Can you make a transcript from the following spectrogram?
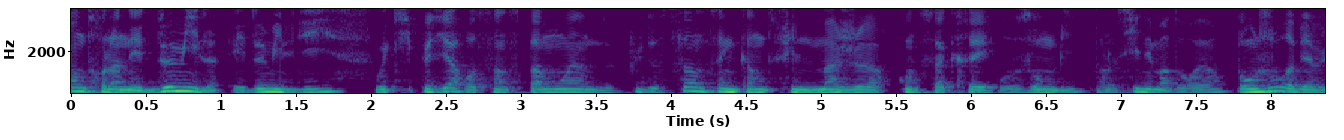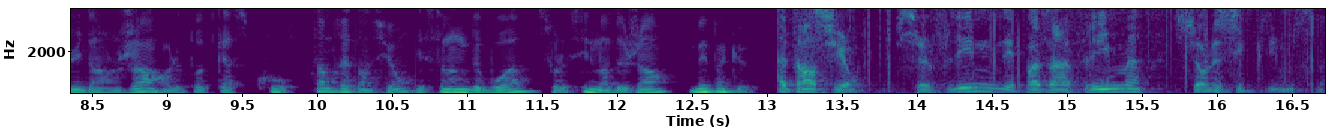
Entre l'année 2000 et 2010, Wikipédia recense pas moins de plus de 150 films majeurs consacrés aux zombies dans le cinéma d'horreur. Bonjour et bienvenue dans Genre, le podcast court, sans prétention et sans langue de bois sur le cinéma de genre, mais pas que. Attention, ce film n'est pas un film sur le cyclisme.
